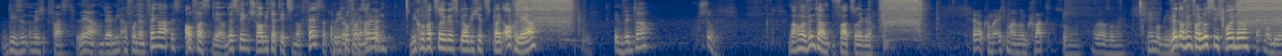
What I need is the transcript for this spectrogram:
Die sind nämlich fast leer. Und der Mikrofonempfänger ist auch fast leer. Und deswegen schraube ich das jetzt hier noch fest. Das könnt ihr euch gerne angucken. Mikrofahrzeuge ist, glaube ich, jetzt bald auch leer. Im Winter. Stimmt. Machen wir Winterfahrzeuge. Ja, können wir echt mal so ein Quad so ein, oder so ein Schneemobil. Wird auf jeden Fall lustig, Freunde. Bettmobil.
